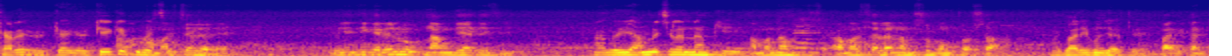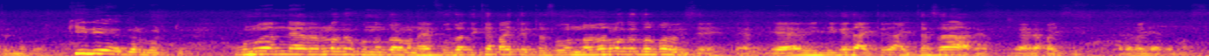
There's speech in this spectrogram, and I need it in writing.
কারে- কে- কে আমার ছেলেরে। লোক নাম দিয়ে দিয়েছি আমি আপনার ছেলের নাম কি? আমার নাম আমার ছেলের নাম শুভঙ্কর সাহা। বাড়ি কোন জায়গাতে বাড়ি কাঞ্চননগর কি নিয়ে দরবারটা? কোনো এমনি এর লগে কোনো দরকার নাই। পূজা দিকে পাইতে হইতেছে অন্যরা লগে হয়েছে এইদিকে দায়িত্ব আইতেছে আর এরা পাইছে এরা পাই এরা মারছে।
